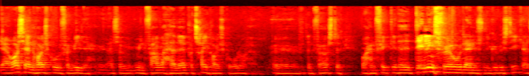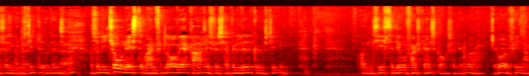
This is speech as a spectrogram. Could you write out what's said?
jeg er også en højskolefamilie. Altså, min far var- havde været på tre højskoler. Øh, den første, hvor han fik det, der hedder delingsføreruddannelsen i gymnastik, altså en gymnastiklederuddannelse. Ja. Og så de to næste, hvor han fik lov at være gratis, hvis han ville lede gymnastikken. Og den sidste, det var faktisk Askov, så det var, det var jo fint nok.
